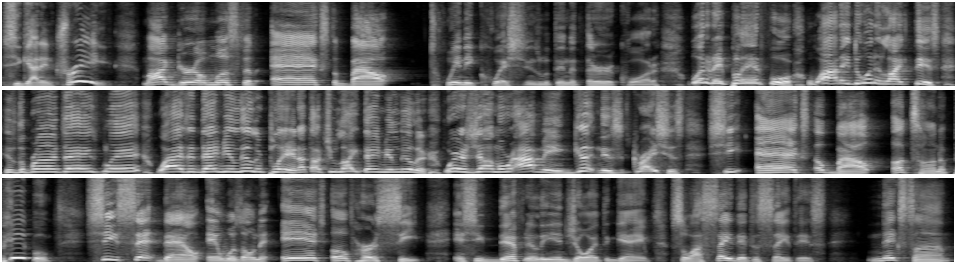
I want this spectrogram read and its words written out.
She got intrigued. My girl must have asked about 20 questions within the third quarter. What are they playing for? Why are they doing it like this? Is LeBron James playing? Why isn't Damian Lillard playing? I thought you liked Damian Lillard. Where's Ja Morant? I mean, goodness gracious. She asked about a ton of people. She sat down and was on the edge of her seat, and she definitely enjoyed the game. So I say that to say this. Next time,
